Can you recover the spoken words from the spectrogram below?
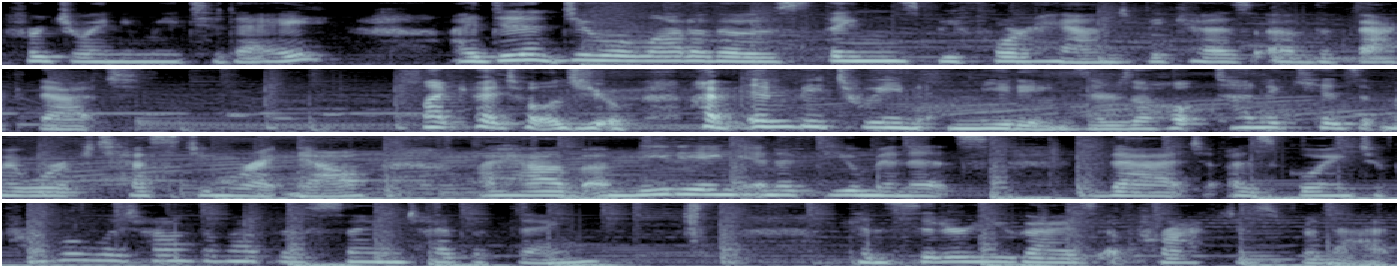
for joining me today. I didn't do a lot of those things beforehand because of the fact that like I told you, I'm in between meetings. There's a whole ton of kids at my work testing right now. I have a meeting in a few minutes that is going to probably talk about the same type of thing. Consider you guys a practice for that.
